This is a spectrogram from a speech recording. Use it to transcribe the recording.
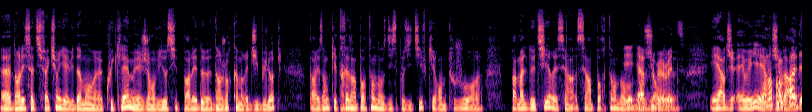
dans les satisfactions, il y a évidemment Quickley, mais j'ai envie aussi de parler d'un joueur comme Reggie Bullock, par exemple, qui est très important dans ce dispositif, qui rentre toujours pas mal de tirs et c'est important dans, et dans ce genre de... Et RG, eh oui, et On n'en parle pas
